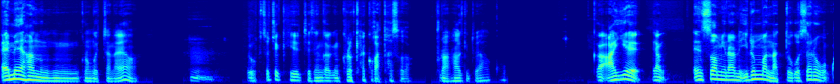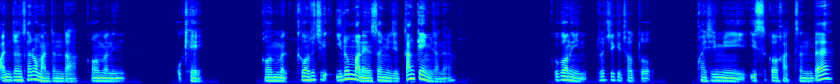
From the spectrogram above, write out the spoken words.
애매한 그런 거 있잖아요. 음. 그리고 솔직히 제 생각엔 그렇게 할 것 같아서 불안하기도 하고. 그러니까 아예 그냥 앤썸이라는 이름만 놔두고 새로 완전 새로 만든다. 그러면 오케이. 그러면 그건 솔직히 이름만 앤썸이지 딴 게임이잖아요. 그거는 솔직히 저도 관심이 있을 것 같은데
